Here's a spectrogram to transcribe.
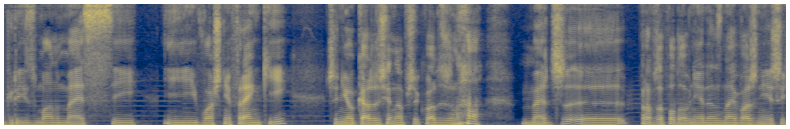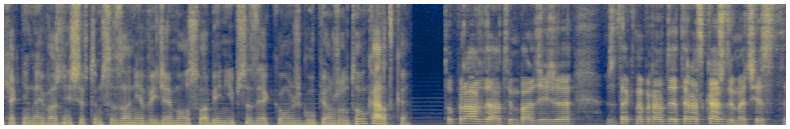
Griezmann, Messi i właśnie Franki. Czy nie okaże się na przykład, że na mecz yy, prawdopodobnie jeden z najważniejszych, jak nie najważniejszy w tym sezonie, wyjdziemy osłabieni przez jakąś głupią żółtą kartkę. To prawda, a tym bardziej, że, że tak naprawdę teraz każdy mecz jest,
